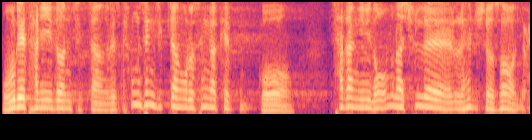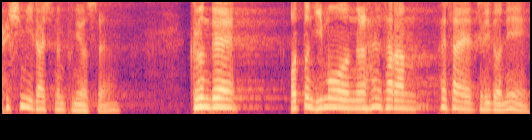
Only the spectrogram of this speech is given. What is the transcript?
오래 다니던 직장, 그래서 평생 직장으로 생각했고 사장님이 너무나 신뢰를 해주셔서 열심히 일하시는 분이었어요. 그런데 어떤 임원을 한 사람 회사에 들이더니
